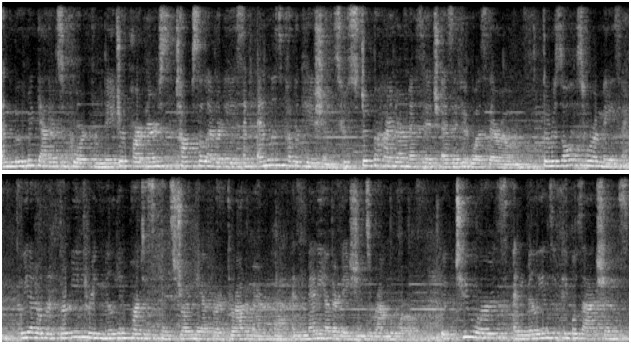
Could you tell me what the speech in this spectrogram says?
and the movement gathered support from major partners, top celebrities, and endless publications who stood behind our message as if it was their own. The results were amazing. We had over 33 million participants join the effort throughout America and many other nations around the world. With two words and millions of people's actions,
